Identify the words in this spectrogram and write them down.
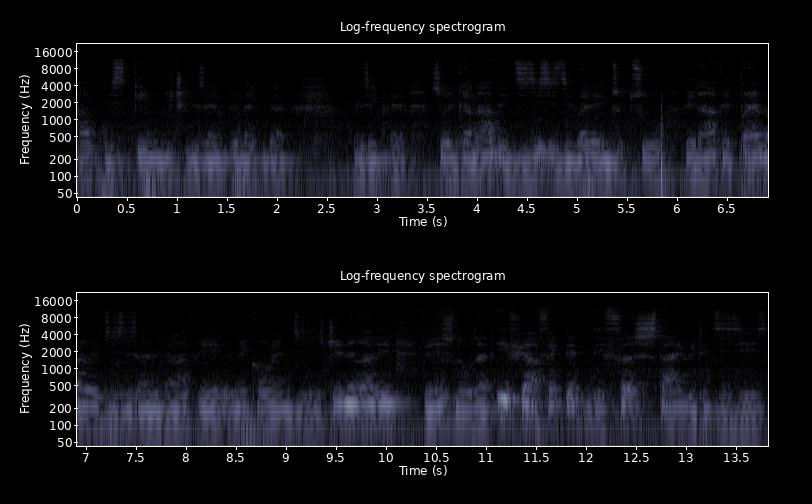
have the skin which resemble like that. Is? So you can have the disease is divided into two. We can have a primary disease and we can have a recurrent disease. Generally, you need to know that if you are affected the first time with the disease,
